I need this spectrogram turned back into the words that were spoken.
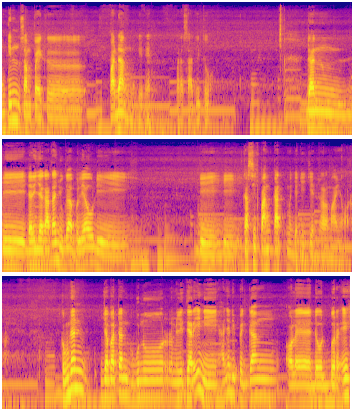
Mungkin sampai ke Padang mungkin ya pada saat itu. Dan di dari Jakarta juga beliau di di dikasih pangkat menjadi jenderal mayor. Kemudian jabatan gubernur militer ini hanya dipegang oleh Daud Bereh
